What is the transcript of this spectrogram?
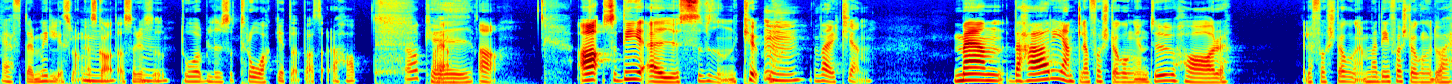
efter Millies långa Mm, skada. Så, det så mm. då blir det så tråkigt att bara så här, jaha. okej. Ja. Ja, så det är ju svinkul. Mm, verkligen. Men det här är egentligen första gången du har, eller första gången, men det är första gången du har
